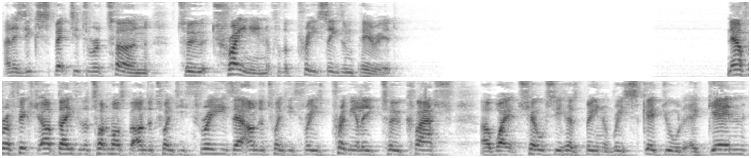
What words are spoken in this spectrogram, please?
and is expected to return to training for the pre-season period. Now for a fixture update for the Tottenham Hotspur under 23s. Their under 23s Premier League 2 clash away at Chelsea has been rescheduled again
